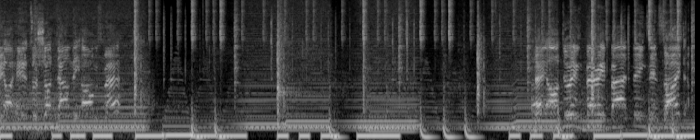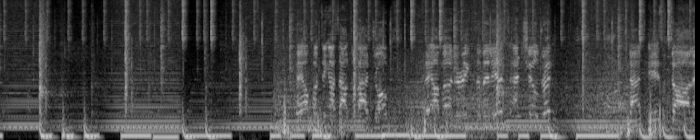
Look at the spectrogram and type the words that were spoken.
We are here to shut down the arms fair. They are doing very bad things inside. They are putting us out of our jobs. They are murdering civilians and children. That is Dalek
